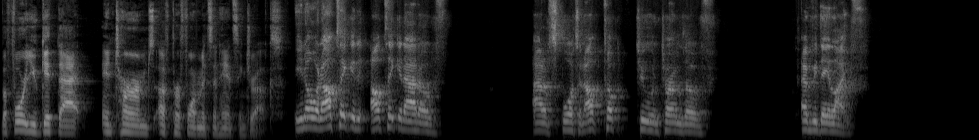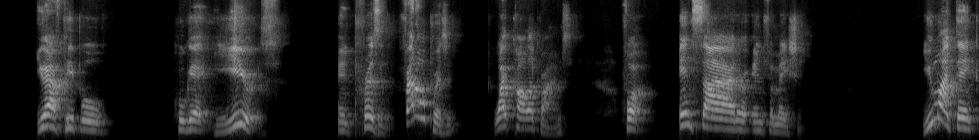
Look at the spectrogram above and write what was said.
before you get that in terms of performance enhancing drugs. You know what? I'll take it. I'll take it out of out of sports, and I'll talk to in terms of everyday life. You have people who get years in prison, federal prison, white collar crimes, for insider information. You might think,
